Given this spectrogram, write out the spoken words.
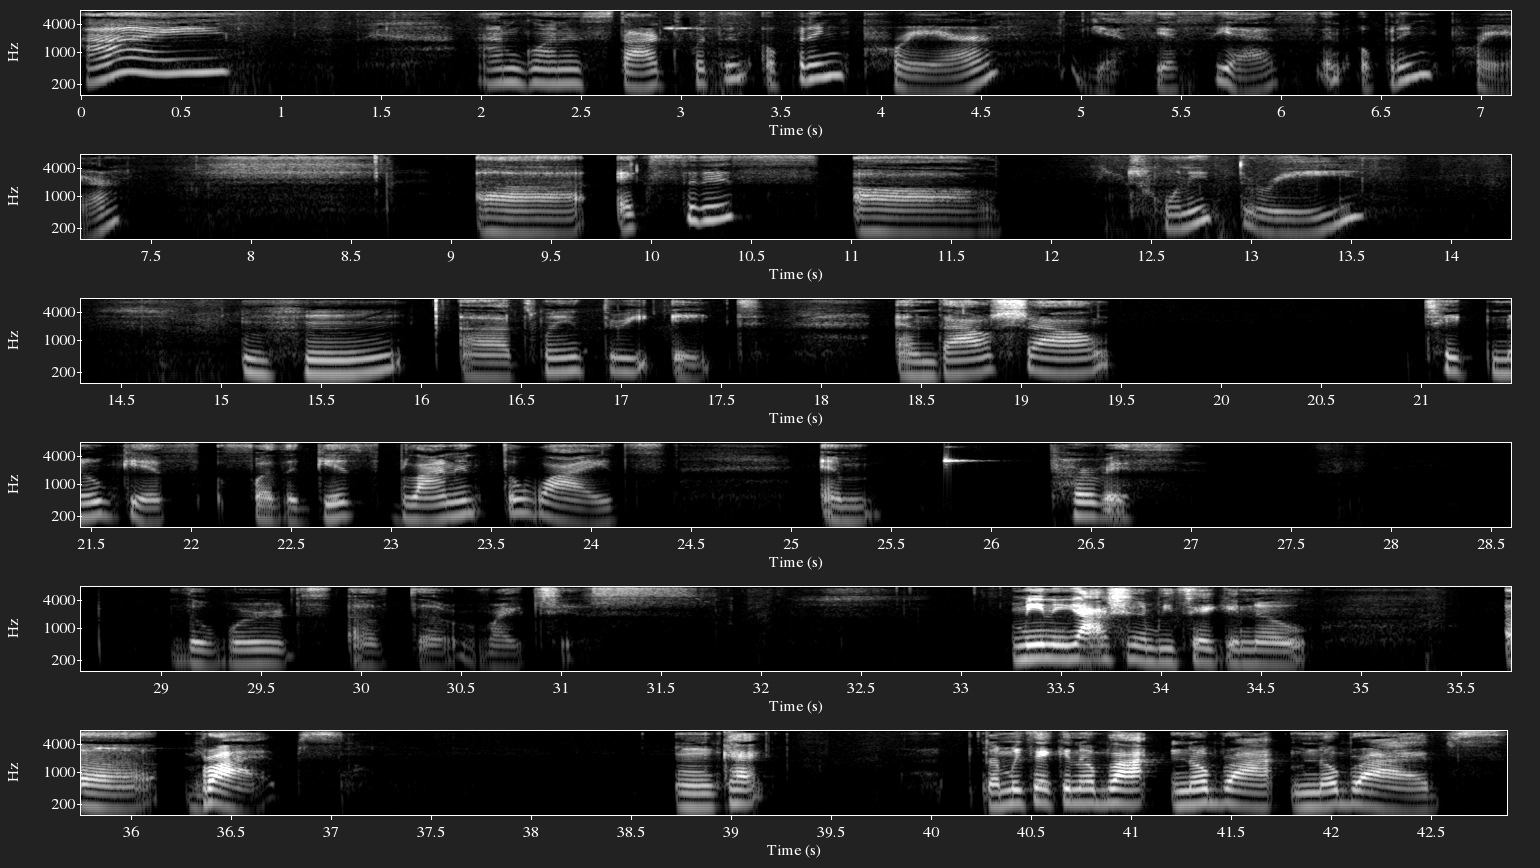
Hi. I'm going to start with an opening prayer. Yes, yes, yes, an opening prayer. Uh, Exodus uh, 23. Mm-hmm. Uh, 23 8. And thou shalt take no gift, for the gift blindeth the wise and purveth the words of the righteous. Meaning y'all shouldn't be taking no uh bribes. Okay? Don't be taking no bri- no bri- no bribes.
